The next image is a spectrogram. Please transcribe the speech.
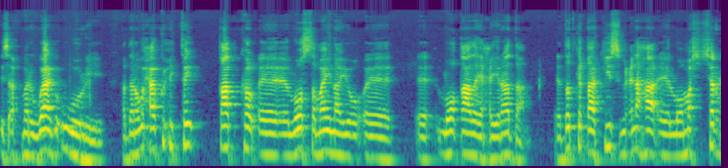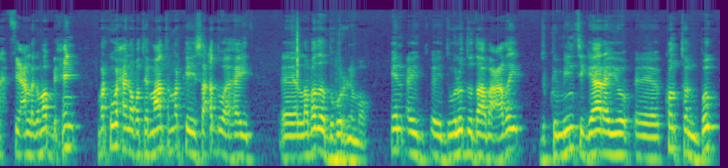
is-afmarawaaga ugu horreeyey haddana waxaa ku xigtay qaabka loo samaynayo loo qaadaya xayiraaddan dadka qaarkiis micnaha looma sharax fiican lagama bixin. Marka waxay noqotay maanta markay saacaddu ahayd labada duhurnimo. In ay dowladdu daabacday dukumenti gaarayo conton bog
